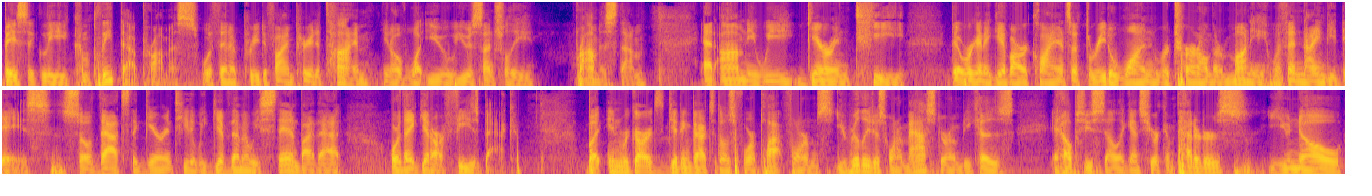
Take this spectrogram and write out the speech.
basically complete that promise within a predefined period of time, you know, of what you, you essentially promised them, at Omni, we guarantee that we're going to give our clients a three to one return on their money within 90 days. So that's the guarantee that we give them and we stand by that or they get our fees back. But in regards getting back to those four platforms, you really just want to master them because it helps you sell against your competitors. You know,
